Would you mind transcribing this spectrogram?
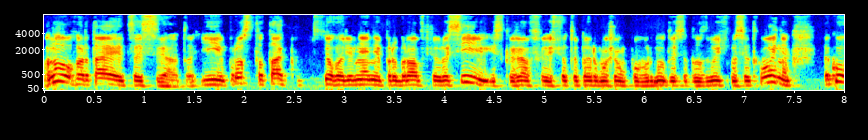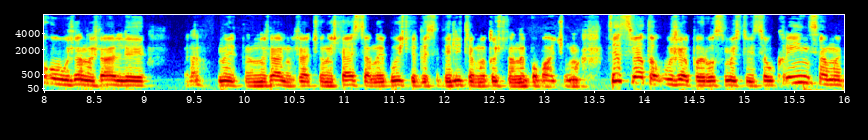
вона огортає це свято. І просто так з цього рівняння прибравши Росію і сказав, що тепер можемо повернутися до звичного святкування. Такого вже на жаль на жаль, на жаль, чи нещастя, найближчі десятиліття ми точно не побачимо. Це свято вже переосмислюється українцями,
